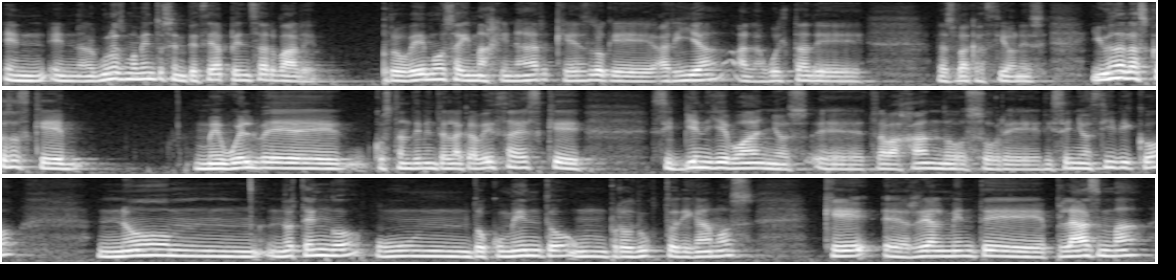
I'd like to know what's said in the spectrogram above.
en, en, algunos momentos empecé a pensar, vale, probemos a imaginar qué es lo que haría a la vuelta de las vacaciones. Y una de las cosas que me vuelve constantemente a la cabeza es que si bien llevo años eh, trabajando sobre diseño cívico, no, mm, no, tengo un documento, un producto, digamos, que eh, realmente plasma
